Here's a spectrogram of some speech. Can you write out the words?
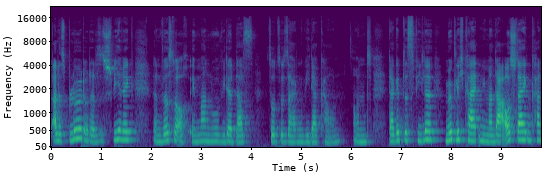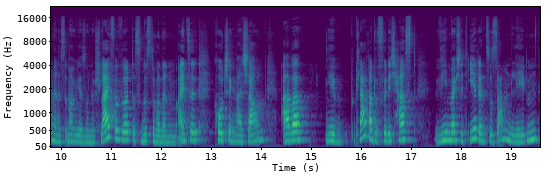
alles blöd oder das ist schwierig, dann wirst du auch immer nur wieder das sozusagen wiederkauen. Und da gibt es viele Möglichkeiten, wie man da aussteigen kann, wenn es immer wieder so eine Schleife wird. Das müsste man dann im Einzelcoaching mal schauen. Aber je klarer du für dich hast, wie möchtet ihr denn zusammenleben,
